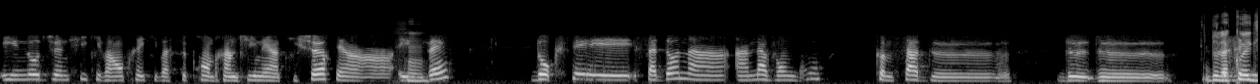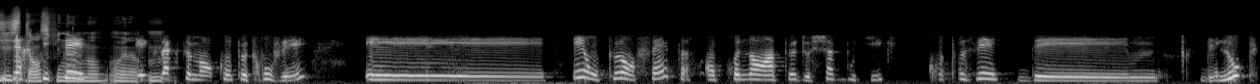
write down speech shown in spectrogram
et une autre jeune fille qui va entrer qui va se prendre un jean et un t-shirt et, un, et une hmm. veste. Donc c'est ça donne un, un avant-goût comme ça de de de, de la coexistence finalement. Voilà. Hmm. Exactement qu'on peut trouver et et on peut en fait en prenant un peu de chaque boutique composer des, des looks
